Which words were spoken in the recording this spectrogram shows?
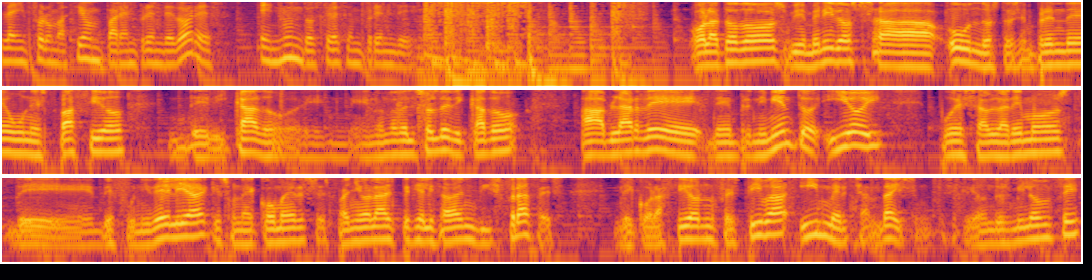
La información para emprendedores en un 23 Emprende. Hola a todos, bienvenidos a Un 23 Emprende, un espacio dedicado en, en Onda del Sol, dedicado a hablar de emprendimiento. Y hoy pues hablaremos de, de Funidelia, que es una e-commerce española especializada en disfraces, decoración festiva y merchandising, que se creó en 2011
